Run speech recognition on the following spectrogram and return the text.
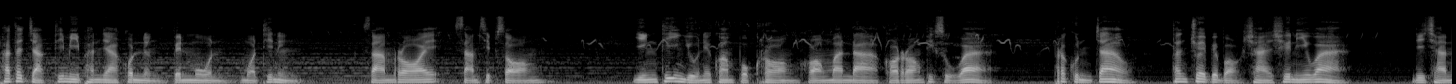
พัทจักที่มีพัญญาคนหนึ่งเป็นมูล หมวดที่หนึ่งสามร้อยสามสิบสองหญิงที่ยังอยู่ในความปกครองของมารดาขอร้องภิกษุว่า พระคุณเจ้าท่านช่วยไปบอกชายชื่อนี้ว่า ดิฉัน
